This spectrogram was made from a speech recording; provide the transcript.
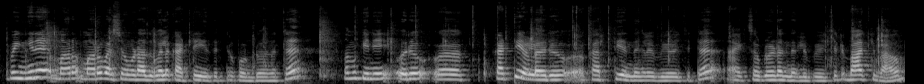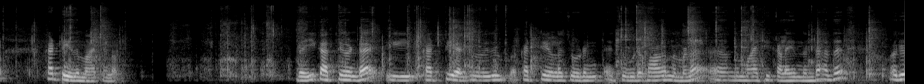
അപ്പോൾ ഇങ്ങനെ മറു മറുവശം കൂടെ അതുപോലെ കട്ട് ചെയ്തിട്ട് കൊണ്ടുവന്നിട്ട് നമുക്കിനി ഒരു കട്ടിയുള്ള ഒരു കത്തി എന്തെങ്കിലും ഉപയോഗിച്ചിട്ട് എക്സോ ബ്ലേഡ് എന്തെങ്കിലും ഉപയോഗിച്ചിട്ട് ബാക്കി ഭാഗം കട്ട് ചെയ്ത് മാറ്റണം. ഈ കത്തി കൊണ്ട് ഈ കട്ടി ഇത് കട്ടിയുള്ള ചൂട് ചൂട് ഭാഗം നമ്മൾ മാറ്റി കളയുന്നുണ്ട്. അത് ഒരു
